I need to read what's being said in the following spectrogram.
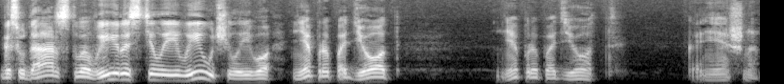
государство вырастило и выучило его, не пропадет. Не пропадет, конечно.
